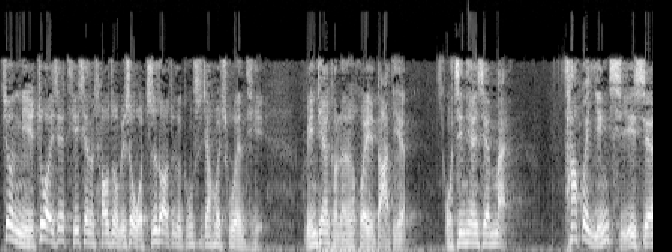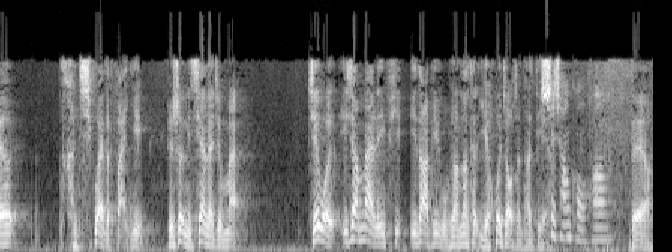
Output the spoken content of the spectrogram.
就你做一些提前的操纵，比如说我知道这个公司将会出问题，明天可能会大跌，我今天先卖，它会引起一些很奇怪的反应。比如说你现在就卖，结果一下卖了一批一大批股票，那它也会造成它跌啊。市场恐慌。对啊，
